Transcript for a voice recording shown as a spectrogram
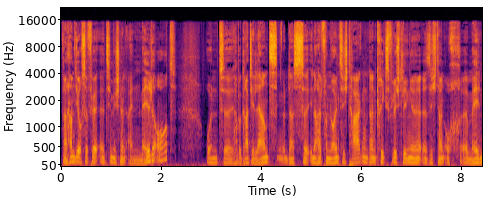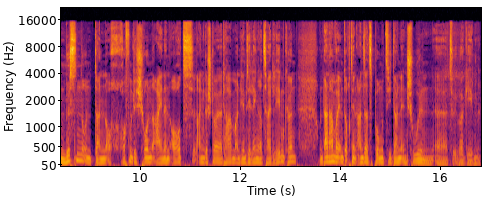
dann haben die auch so für, äh, ziemlich schnell einen Meldeort. Und äh, habe gerade gelernt, dass äh, innerhalb von 90 Tagen dann Kriegsflüchtlinge äh, sich dann auch äh, melden müssen und dann auch hoffentlich schon einen Ort angesteuert haben, an dem sie längere Zeit leben können. Und dann haben wir eben doch den Ansatzpunkt, sie dann in Schulen äh, zu übergeben.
